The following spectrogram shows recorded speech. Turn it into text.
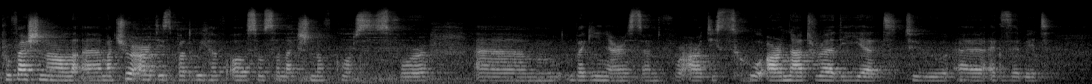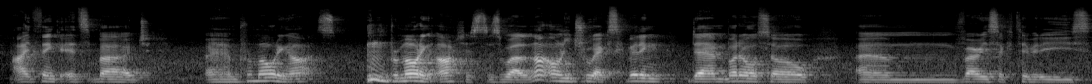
professional uh, mature artists, but we have also selection of courses for um, beginners and for artists who are not ready yet to uh, exhibit. I think it's about um, promoting arts, promoting artists as well, not only through exhibiting them, but also um, various activities,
